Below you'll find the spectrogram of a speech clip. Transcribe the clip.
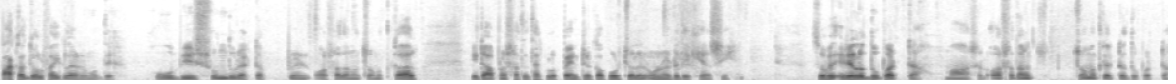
পাকা জলফাই কালারের মধ্যে। খুবই সুন্দর একটা প্রিন্ট অসাধারণ, চমৎকার। এটা আপনার সাথে থাকল প্যান্টের কাপড়, চলেন ওনাটা দেখে আসি। সো এটা হলো দুপাট্টা। মাশাল অসাধারণ, চমৎকার একটা দুপাট্টা।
